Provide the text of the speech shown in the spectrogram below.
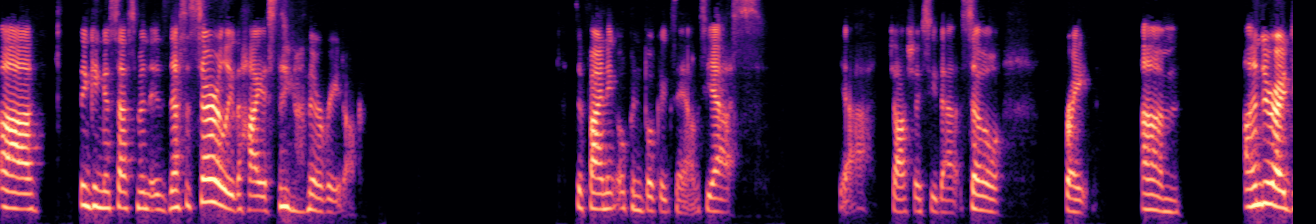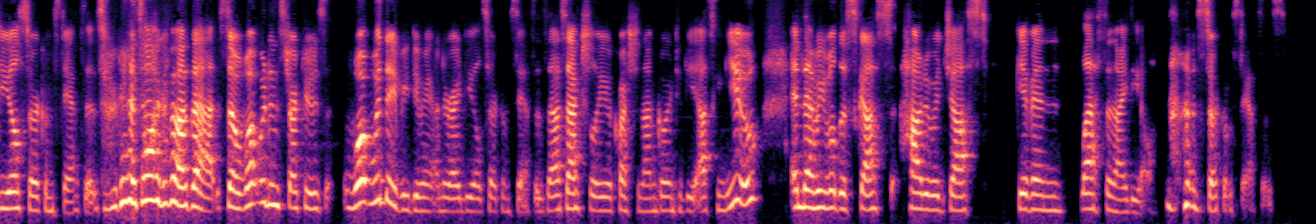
uh, thinking assessment is necessarily the highest thing on their radar. Defining open book exams, yes. Yeah, Josh, I see that. So, right. Um, under ideal circumstances we're going to talk about that. So what would instructors what would they be doing under ideal circumstances? That's actually a question i'm going to be asking you and then we will discuss how to adjust given less than ideal circumstances.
